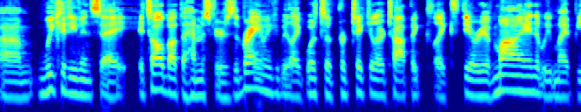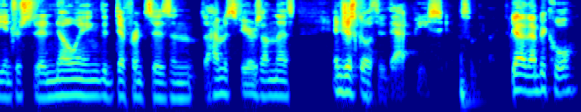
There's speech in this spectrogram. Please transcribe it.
um, we could even say it's all about the hemispheres of the brain. We could be like, what's a particular topic like theory of mind that we might be interested in knowing the differences in the hemispheres on this, and just go through that piece, you know, something like that. yeah, that'd be cool.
